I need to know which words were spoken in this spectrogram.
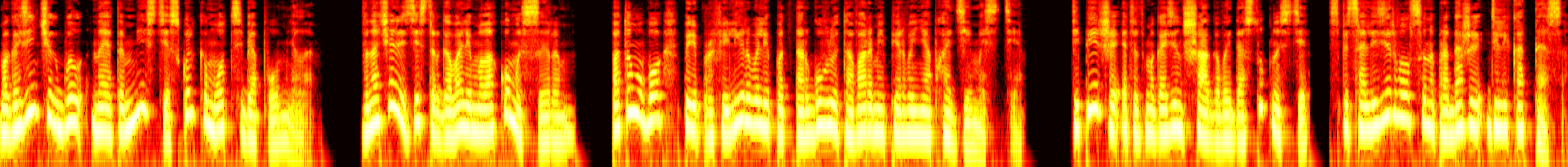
Магазинчик был на этом месте, сколько Мот себя помнила. Вначале здесь торговали молоком и сыром, потом его перепрофилировали под торговлю товарами первой необходимости. Теперь же этот магазин шаговой доступности специализировался на продаже деликатесов.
